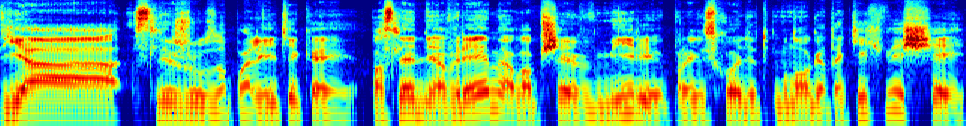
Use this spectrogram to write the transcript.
Я слежу за политикой. Последнее время вообще в мире происходит много таких вещей,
